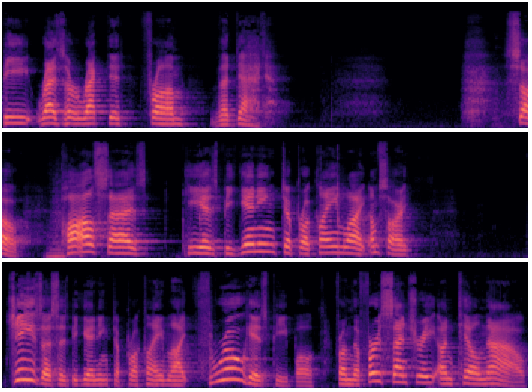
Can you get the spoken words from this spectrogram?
be resurrected from the dead. So, Paul says he is beginning to proclaim light. I'm sorry. Jesus is beginning to proclaim light through his people from the first century until now.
